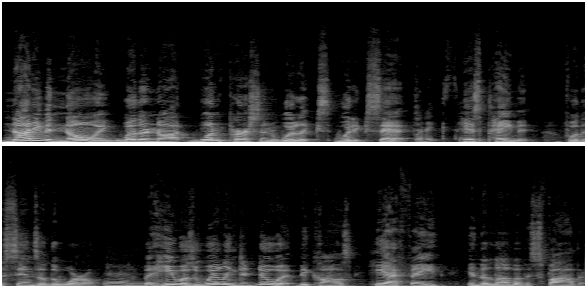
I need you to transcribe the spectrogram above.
not even knowing whether or not one person will ex- would accept, would accept his payment for the sins of the world. Mm. But he was willing to do it because he had faith in the love of his father.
